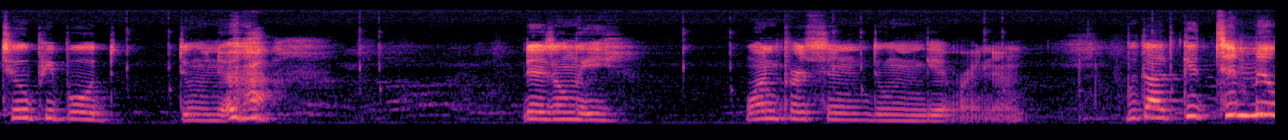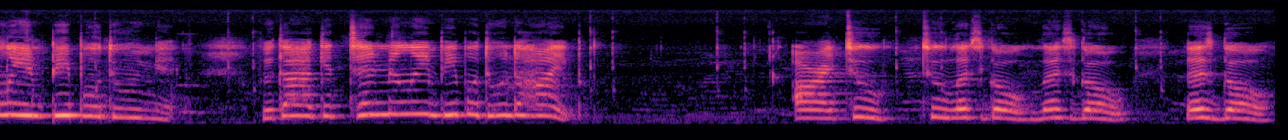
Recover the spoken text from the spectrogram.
two people doing it. There's only one person doing it right now. We gotta get 10 million people doing it. We gotta get 10 million people doing the hype. Alright, two, two, let's go, let's go, let's go.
